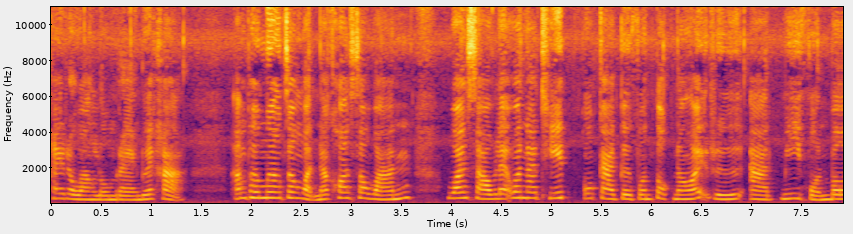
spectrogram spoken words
ให้ระวังลมแรงด้วยค่ะอำเภอเมืองจังหวัดนครสวรรค์ วันเสาร์และวันอาทิตย์ โอกาสเกิดฝนตกน้อย หรืออาจมีฝนเบา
